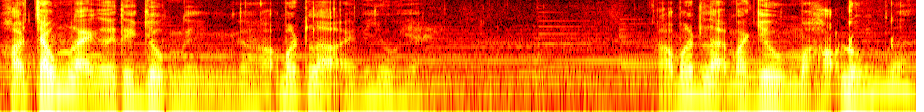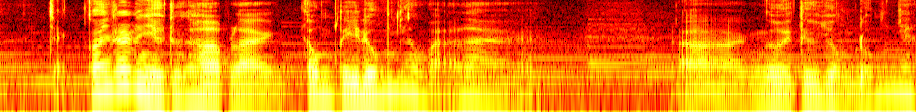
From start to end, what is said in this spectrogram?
họ chống lại người tiêu dùng thì họ bất lợi. Ví dụ vậy. Họ bất lợi mặc dù mà họ đúng đó có rất là nhiều trường hợp là công ty đúng chứ không phải là uh, người tiêu dùng đúng nha.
